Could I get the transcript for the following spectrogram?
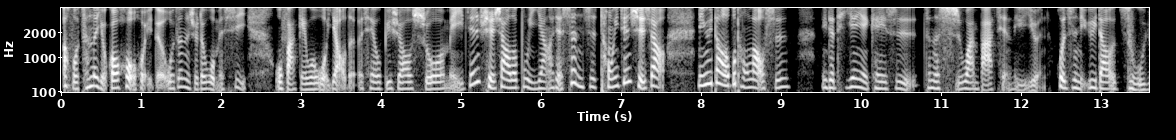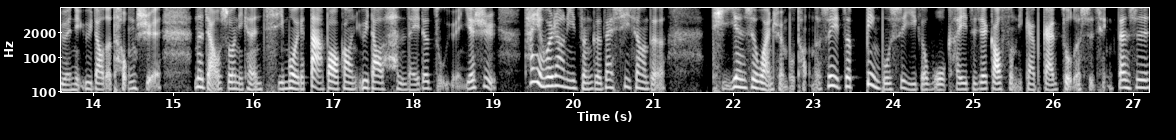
啊，我真的有够后悔的。我真的觉得我们系无法给我我要的。而且我必须要说，每一间学校都不一样，而且甚至同一间学校，你遇到了不同老师。你的体验也可以是真的十万八千里远，或者是你遇到的组员，你遇到的同学。那假如说你可能期末一个大报告，你遇到了很雷的组员，也许他也会让你整个在系上的体验是完全不同的。所以这并不是一个我可以直接告诉你该不该做的事情。但是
